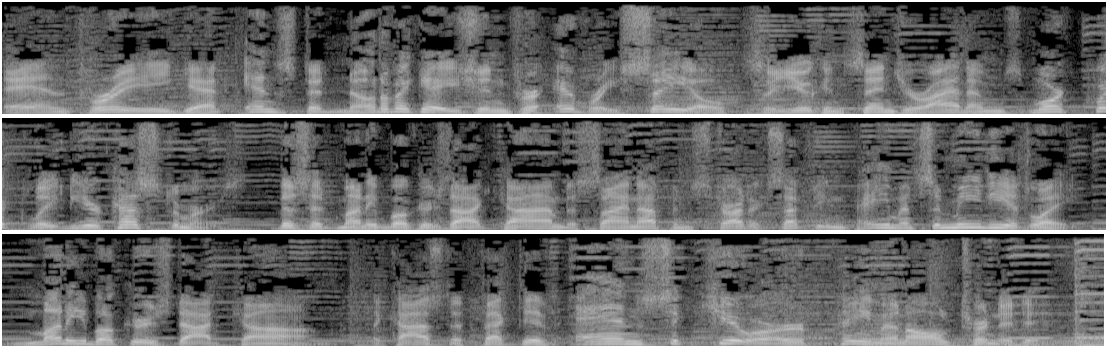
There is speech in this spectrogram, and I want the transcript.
And three, get instant notification for every sale so you can send your items more quickly to your customers. Visit moneybookers.com to sign up and start accepting payments immediately. Moneybookers.com, the cost effective and secure payment alternative.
